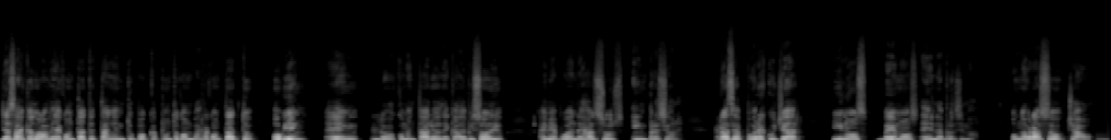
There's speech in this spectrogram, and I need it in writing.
Ya saben que todas las vías de contacto están en tupodcast.com barra contacto o bien en los comentarios de cada episodio. Ahí me pueden dejar sus impresiones. Gracias por escuchar y nos vemos en la próxima. Un abrazo, chao.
